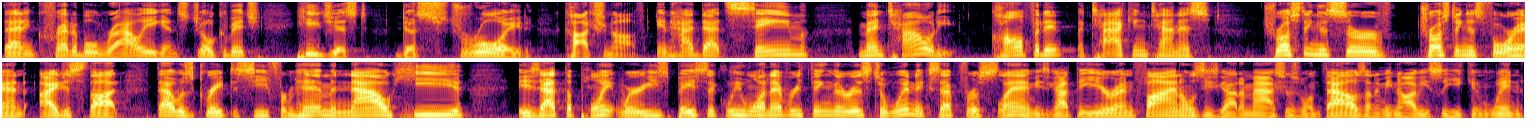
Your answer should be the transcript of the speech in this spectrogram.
that incredible rally against Djokovic, he just destroyed Khachanov and had that same mentality confident, attacking tennis, trusting his serve, trusting his forehand. I just thought that was great to see from him. And now he is at the point where he's basically won everything there is to win except for a slam. He's got the year end finals, he's got a Masters 1000. I mean, obviously, he can win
